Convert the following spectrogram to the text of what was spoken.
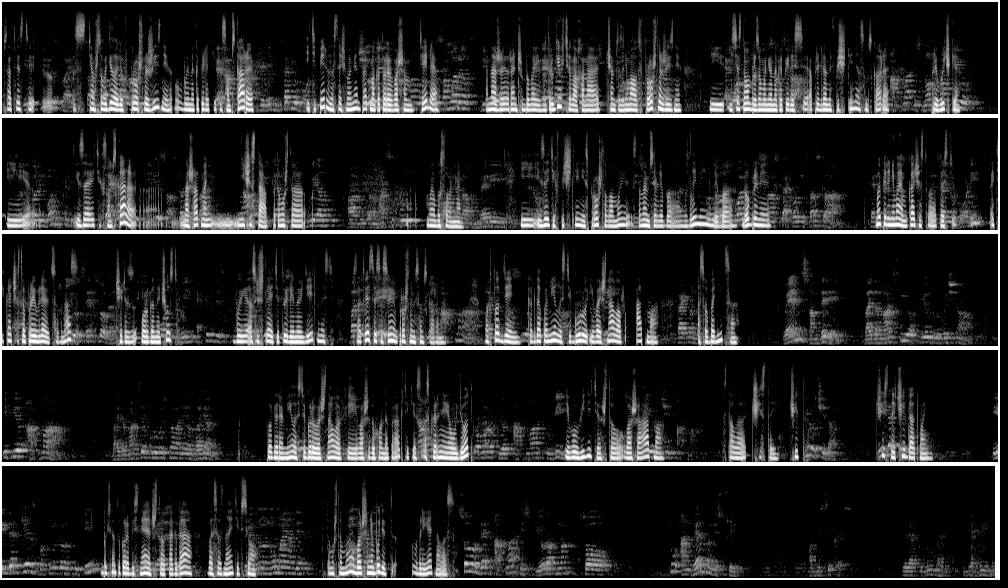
В соответствии э, с тем, что вы делали в прошлой жизни, вы накопили какие-то самскары, и теперь, в настоящий момент, атма, которая в вашем теле, она же раньше была и в других телах, она чем-то занималась в прошлой жизни, и естественным образом у нее накопились определенные впечатления, самскары, привычки. И из-за этих самскара наша атма нечиста, потому что мы обусловлены. И из этих впечатлений из прошлого мы становимся либо злыми, либо добрыми. Мы перенимаем качества, то есть эти качества проявляются в нас через органы чувств. Вы осуществляете ту или иную деятельность в соответствии со своими прошлыми самскарами. Но в тот день, когда по милости гуру и вайшнавов атма — освободиться, благодаря милости Гуру Вайшнавов и вашей духовной практике осквернение уйдет, и вы увидите, что ваша атма стала чистой, чит, чистой чидатмой. Бхактивинод Такур объясняет, что тогда вы осознаете все, потому что майя больше не будет влиять на вас.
